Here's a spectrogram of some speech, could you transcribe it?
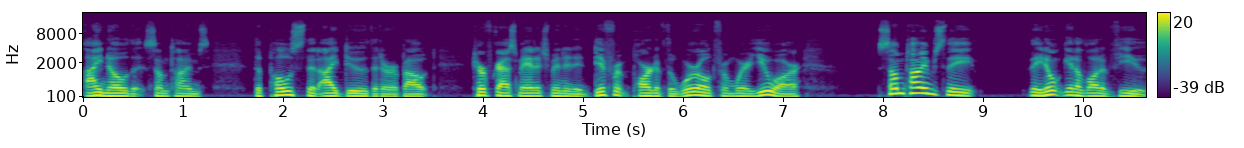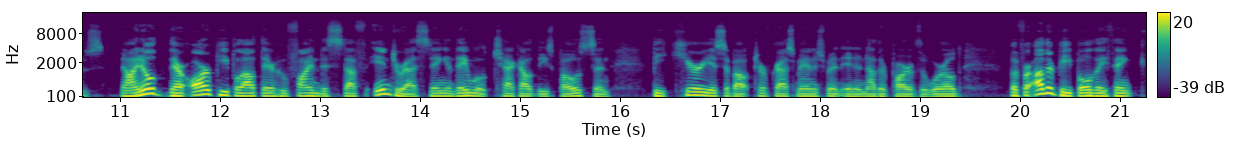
I know that sometimes the posts that I do that are about turfgrass management in a different part of the world from where you are, sometimes they they don't get a lot of views. Now I know there are people out there who find this stuff interesting and they will check out these posts and be curious about turfgrass management in another part of the world. But for other people, they think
